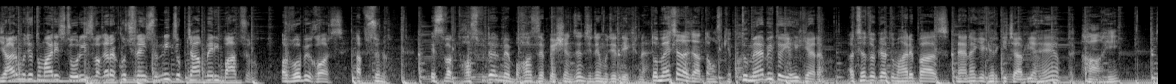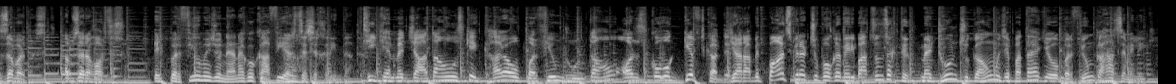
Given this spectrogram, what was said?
यार मुझे तुम्हारी स्टोरीज वगैरह कुछ नहीं सुननी चुपचाप मेरी बात सुनो। और वो भी गौर से। अब सुनो इस वक्त हॉस्पिटल में बहुत से पेशेंट्स हैं जिन्हें मुझे देखना है। तो मैं चला जाता हूँ उसके पास। तो मैं भी तो यही कह रहा हूँ। अच्छा तो क्या तुम्हारे पास नैना के घर की चाबियाँ हैं अब तक? हाँ है। ज़बरदस्त। अब जरा गौर से सुनो। एक परफ्यूम है जो नैना को काफ़ी अरसे से खरीदा था। ठीक है मैं जाता हूँ उसके घर और परफ्यूम ढूंढता हूँ और उसको वो गिफ्ट कर दे यार अभी पाँच मिनट चुप होकर मेरी बात सुन सकते हो? मैं ढूंढ चुका हूँ मुझे पता है कि वो परफ्यूम कहाँ से मिलेगी।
